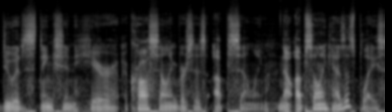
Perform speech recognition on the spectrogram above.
do a distinction here cross selling versus upselling. Now, upselling has its place,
